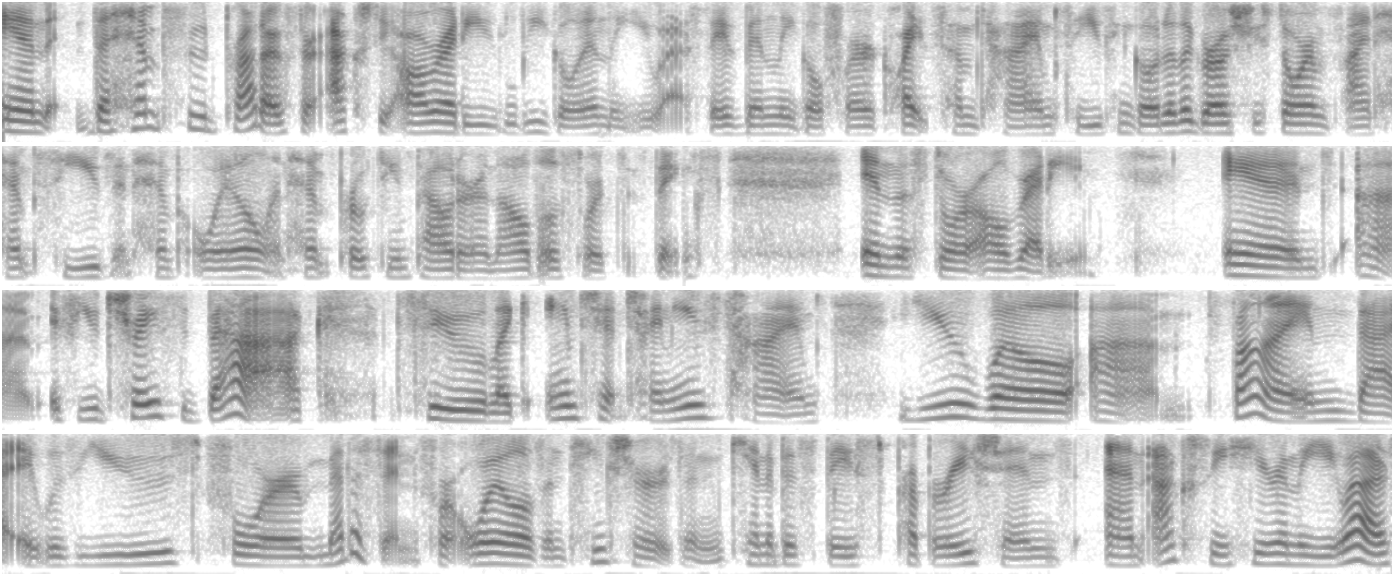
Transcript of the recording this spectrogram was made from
and the hemp food products are actually already legal in the U.S. They've been legal for quite some time. So you can go to the grocery store and find hemp seeds and hemp oil and hemp protein powder and all those sorts of things in the store already. And uh, if you trace back to like ancient Chinese times, you will um, find that it was used for medicine, for oils and tinctures and cannabis based preparations. And actually, here in the U.S.,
